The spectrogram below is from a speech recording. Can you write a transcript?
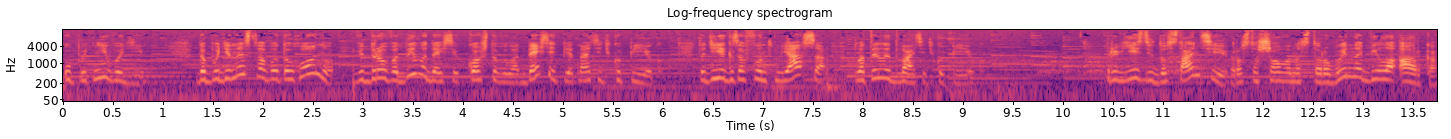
у питній воді. До будівництва водогону відро води в Одесі коштувало 10-15 копійок, тоді як за фунт м'яса платили 20 копійок. При в'їзді до станції розташована старовинна біла арка,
